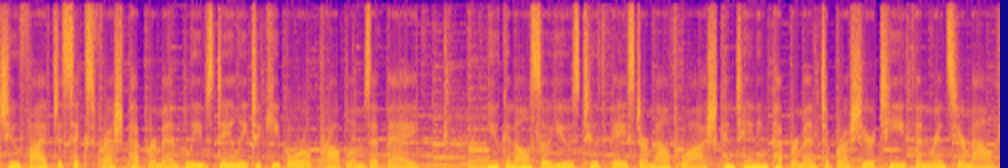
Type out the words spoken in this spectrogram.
Chew 5 to 6 fresh peppermint leaves daily to keep oral problems at bay. You can also use toothpaste or mouthwash containing peppermint to brush your teeth and rinse your mouth.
